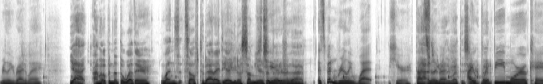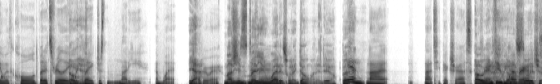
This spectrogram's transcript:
really right away. Yeah, I'm hoping that the weather lends itself to that idea. You know, some Me years are better for that. It's been really wet here. That's has really been bad. really wet this I year. but would be more okay with cold, but it's really Oh, yeah. like just muddy and wet yeah, everywhere. muddy and, muddy and wet is what I don't want to do. But and not not too picturesque. Oh yeah, anything we no, have it's totally true.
